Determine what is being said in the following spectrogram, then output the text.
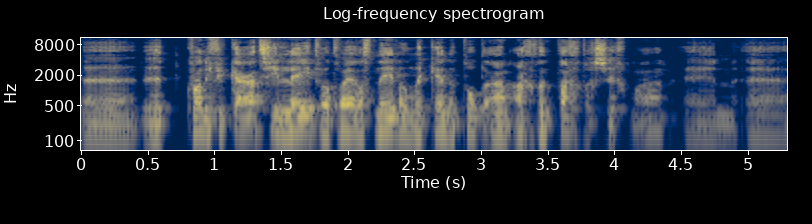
uh, het kwalificatieleed wat wij als Nederlander kennen tot aan 88, zeg maar. En uh,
